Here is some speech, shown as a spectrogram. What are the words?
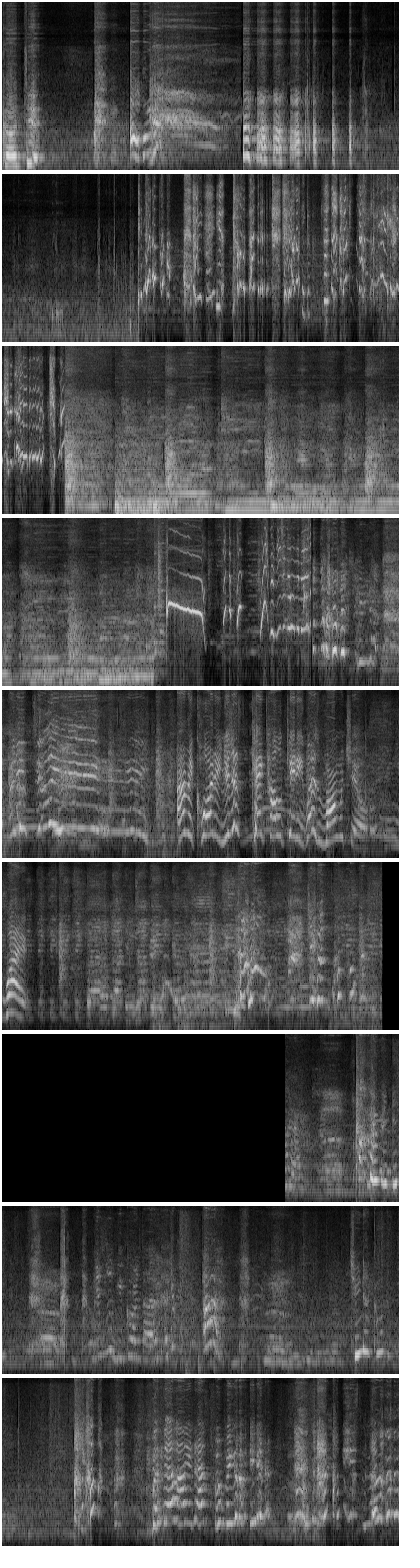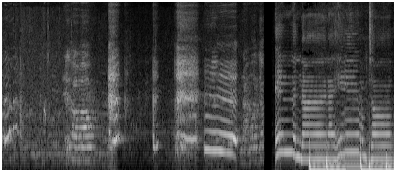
What recording. You just kicked Hello Kitty. What is wrong with you? What? Gina, come on. The night, I hear him talk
